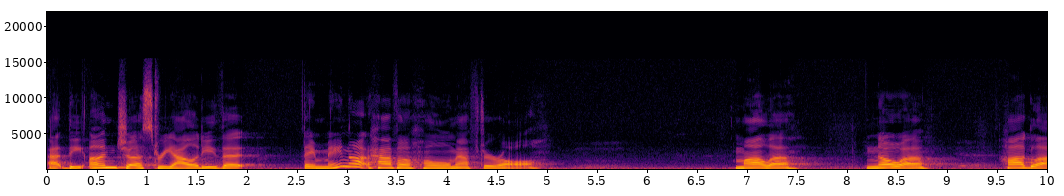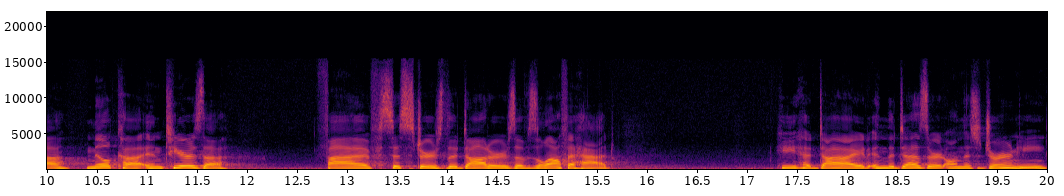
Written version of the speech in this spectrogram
at the unjust reality that they may not have a home after all. Mahlah, Noah, Hagla, Milcah, and Tirzah, five sisters, the daughters of Zelophehad. He had died in the desert on this journey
